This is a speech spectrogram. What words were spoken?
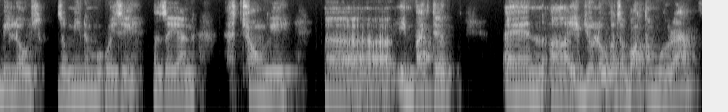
below the minimum wages, they are strongly uh, impacted. And if you look at the bottom graph,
